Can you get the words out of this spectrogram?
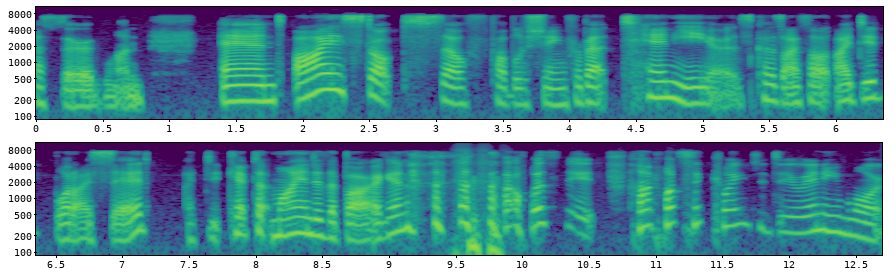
a third one. And I stopped self publishing for about 10 years because I thought I did what I said. I did, kept up my end of the bargain. that was it. I wasn't going to do any more.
